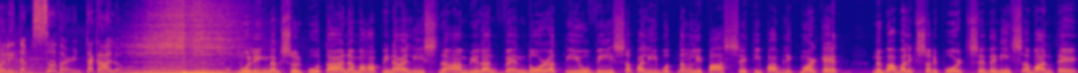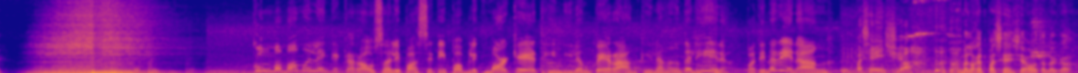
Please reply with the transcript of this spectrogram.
Balitang Southern Tagalog. Muling nagsulputa ng mga pinalis na ambulant vendor at PUV sa palibot ng Lipas City Public Market. Nagbabalik sa report si Denise Abante. Kung mamamalengke ka raw sa Lipas City Public Market, hindi lang pera ang kailangang dalhin, pati na rin ang Pasensya. Malaking pasensya ho talaga.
